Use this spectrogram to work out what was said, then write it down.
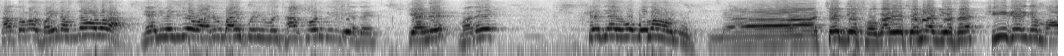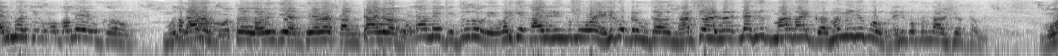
તાર તમારા ભાઈને સમજાવો બરા એની વચ્ચે જો બાઈક પડી થાપ છોડી પેલી બે થઈને. કેને મને કે જ્યારે હું બોલાવો. લા છે જો સોગાડીએ ચેમલા ગયો છે. શી ખબર કે મારી મરજી હું ગમે એવું કરું? હું તો લવંગી અંતે હવે કંટાળ્યો છું. એટલે મેં કીધું તો કે વળી કે કાલે રિંગ હું હેલિકોપ્ટર ઉતારું મારશો એટલે કીધું માર બાઈક ઘરમાં મેલી પડું હેલિકોપ્ટર લાવશો તમે. હું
